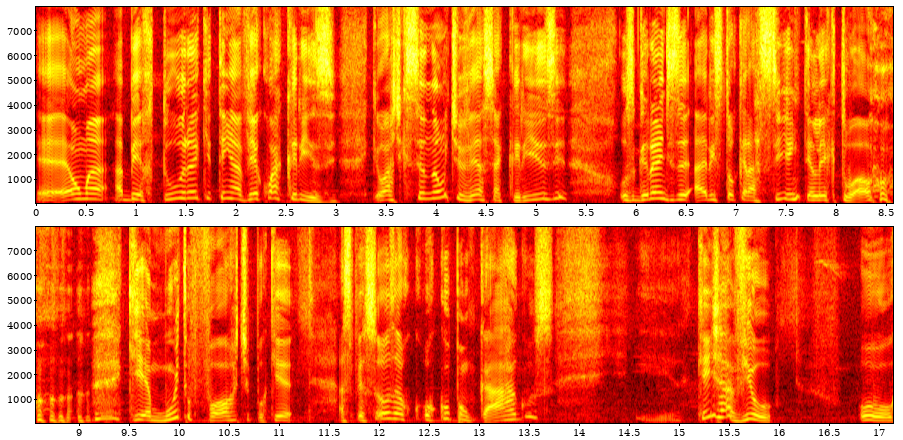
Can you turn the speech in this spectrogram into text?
É, é uma abertura que tem a ver com a crise. Que eu acho que se não tivesse a crise, os grandes aristocracia intelectual, que é muito forte, porque as pessoas ocupam cargos. Quem já viu o,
